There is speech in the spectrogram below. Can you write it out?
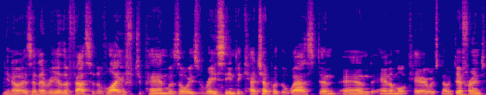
you know, as in every other facet of life, Japan was always racing to catch up with the West, and, and animal care was no different.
